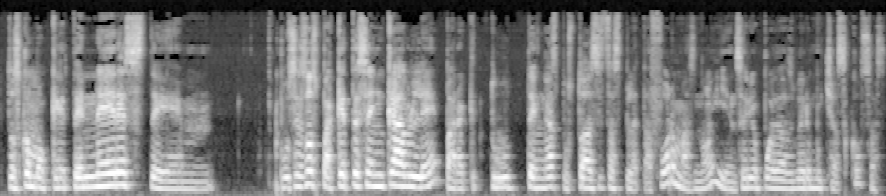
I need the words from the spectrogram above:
Entonces, como que tener este pues esos paquetes en cable para que tú tengas pues todas estas plataformas, ¿no? Y en serio puedas ver muchas cosas.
